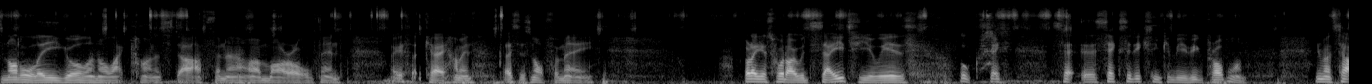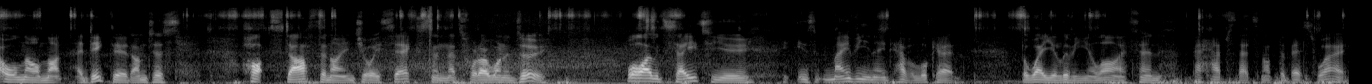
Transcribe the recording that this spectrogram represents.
not illegal and all that kind of stuff and are moral, then I guess okay. I mean, that's just not for me. But I guess what I would say to you is, look, sex, uh, sex addiction can be a big problem. You might say, oh, no, I'm not addicted. I'm just hot stuff and I enjoy sex and that's what I want to do. Well, I would say to you is maybe you need to have a look at the way you're living your life, and perhaps that's not the best way.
